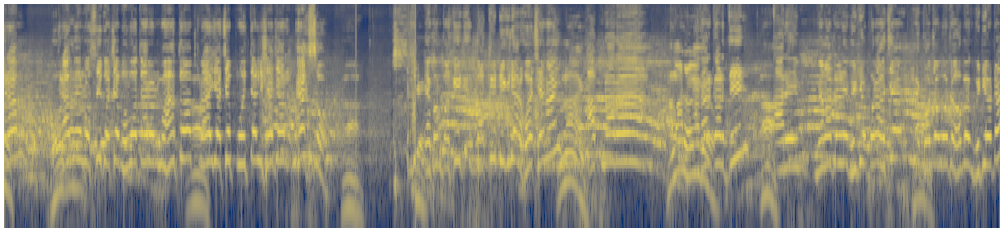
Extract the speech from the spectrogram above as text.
গ্রাম। গ্রামের রসিক আছে ভবতারণ মাহাতো প্রাইজ আছে পঁয়তাল্লিশ হাজার একশো। হ্যাঁ। এখন বাকি বাকি ডিক্লেয়ার হয়েছে নাই। আপনারা আমার আধার কার্ড দিন হ্যাঁ। আর এই মেলাটানে ভিডিও করা হচ্ছে গজ গজ হবে ভিডিওটা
